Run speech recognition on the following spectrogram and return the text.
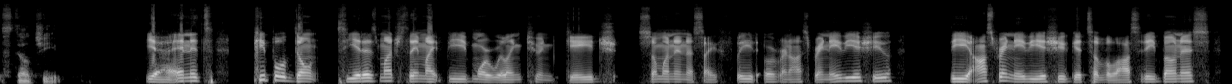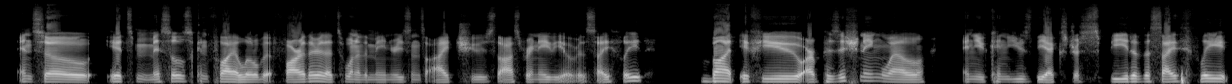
Still cheap. Yeah, and it's people don't see it as much. They might be more willing to engage someone in a Scythe fleet over an Osprey Navy issue. The Osprey Navy issue gets a velocity bonus, and so its missiles can fly a little bit farther. That's one of the main reasons I choose the Osprey Navy over the Scythe fleet. But if you are positioning well and you can use the extra speed of the Scythe fleet,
